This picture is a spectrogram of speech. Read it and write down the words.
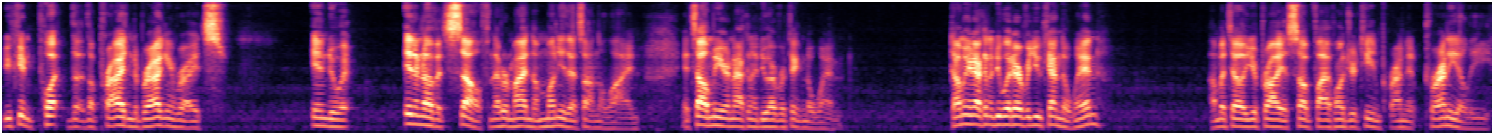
you can put the, the pride and the bragging rights into it in and of itself. Never mind the money that's on the line. And tell me you're not going to do everything to win. Tell me you're not going to do whatever you can to win. I'm gonna tell you, you're probably a sub 500 team perenni- perennially.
